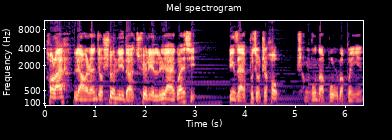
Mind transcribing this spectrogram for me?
后来两个人就顺利的确立了恋爱关系，并在不久之后成功的步入了婚姻。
